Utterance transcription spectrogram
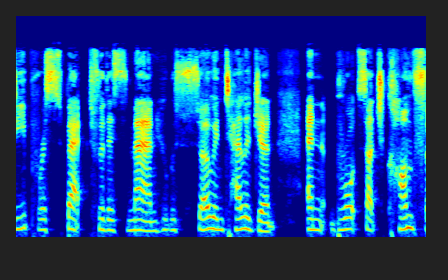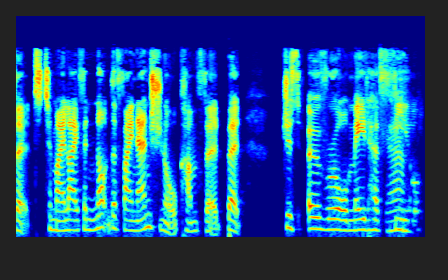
deep respect for this man who was so intelligent and brought such comfort to my life and not the financial comfort, but just overall made her yeah. feel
